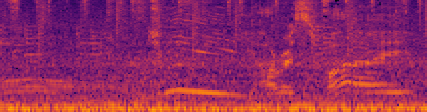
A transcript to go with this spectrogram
Oh, gee, RS5,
